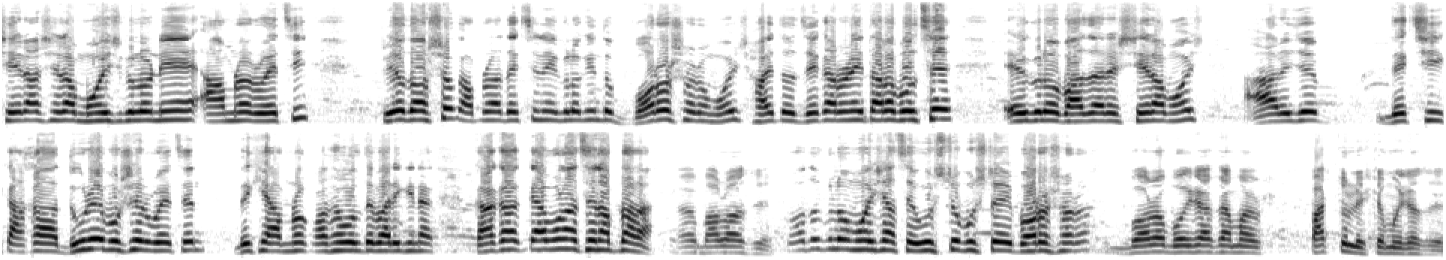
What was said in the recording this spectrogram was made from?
সেরা সেরা মহিষগুলো নিয়ে আমরা রয়েছি। প্রিয় দর্শক আপনারা দেখছেন এগুলো কিন্তু বড় সড়ো মহিষ হয়তো যে কারণেই তারা বলছে এগুলো বাজারের সেরা মহিষ। আর এই যে দেখছি কাকা দূরে বসে রয়েছেন দেখি আমরা কথা বলতে পারি কিনা। কাকা কেমন আছেন আপনারা? হ্যাঁ, ভালো আছে। কতগুলো মহিষ আছে উষ্ট পুষ্ট এই বড় সড়ো? বড় মহিষ আছে আমার পাঁচচল্লিশটা মহিষ আছে।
